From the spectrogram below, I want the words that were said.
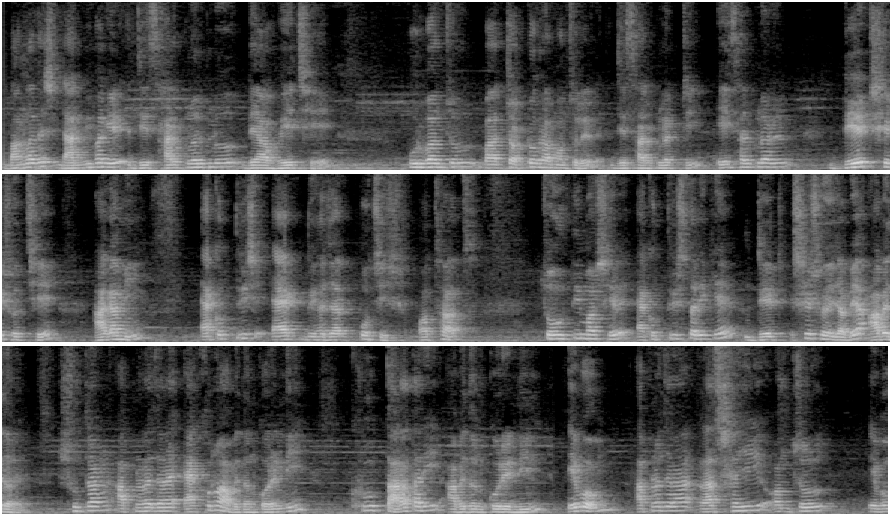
বাংলাদেশ ডাক বিভাগের যে সার্কুলারগুলো দেওয়া হয়েছে, পূর্বাঞ্চল বা চট্টগ্রাম অঞ্চলের যে সার্কুলারটি এই সার্কুলারের ডেট শেষ হচ্ছে আগামী একত্রিশ এক দুই হাজার পঁচিশ, অর্থাৎ চলতি মাসের একত্রিশ তারিখে ডেট শেষ হয়ে যাবে আবেদনের। সুতরাং আপনারা যারা এখনও আবেদন করেননি, খুব তাড়াতাড়ি আবেদন করে নিন এবং আপনারা যারা রাজশাহী অঞ্চল এবং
